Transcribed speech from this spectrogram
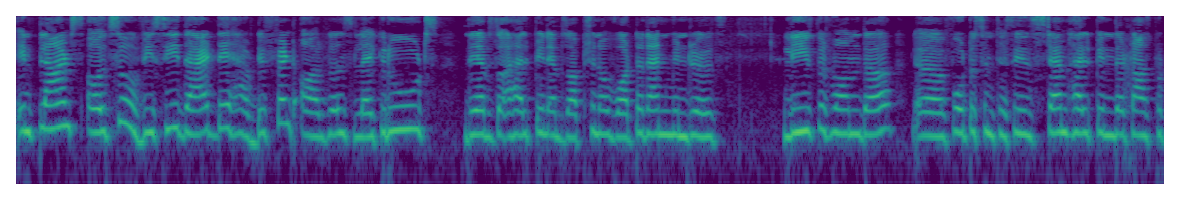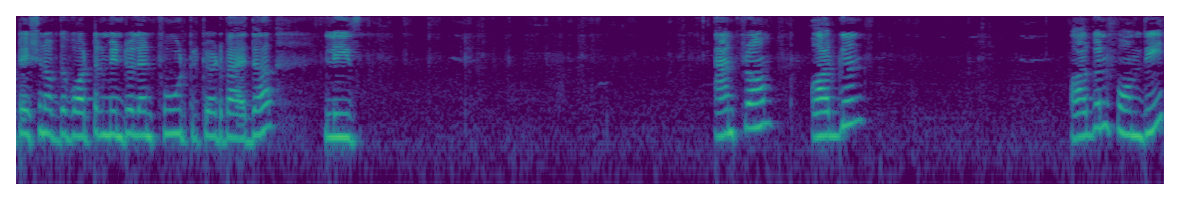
In plants also we see that they have different organs like roots, they help in absorption of water and minerals. Leaves perform the uh, photosynthesis. Stem help in the transportation of the water, mineral and food prepared by the leaves. And from organ, organ form the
